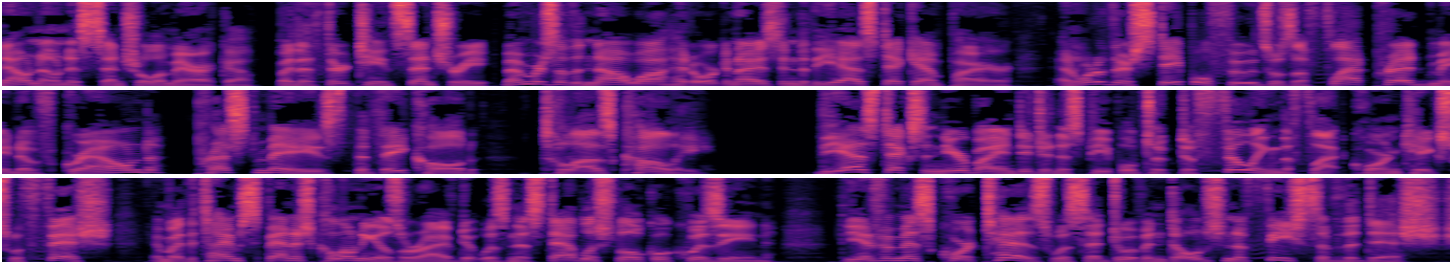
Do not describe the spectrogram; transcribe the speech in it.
now known as Central America. By the 13th century, members of the Nahua had organized into the Aztec Empire, and one of their staple foods was a flatbread made of ground, pressed maize that they called Tlaxcalli. The Aztecs and nearby indigenous people took to filling the flat corn cakes with fish, and by the time Spanish colonials arrived, it was an established local cuisine. The infamous Cortez was said to have indulged in a feast of the dish.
